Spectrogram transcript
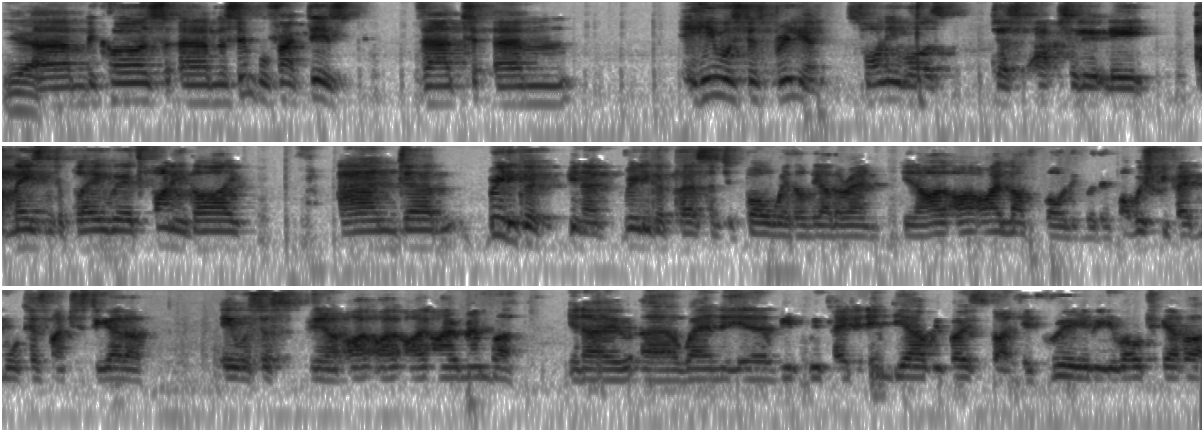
Yeah. Um, because um, the simple fact is that um, he was just brilliant. Swanee was just absolutely amazing to play with, funny guy, and um, really good. You know, really good person to bowl with on the other end. You know, I, I, I love bowling with him. I wish we played more Test matches together. It was just, you know, I, I, I remember, you know, uh, when uh, we, we played in India, we both like, did really, really well together.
